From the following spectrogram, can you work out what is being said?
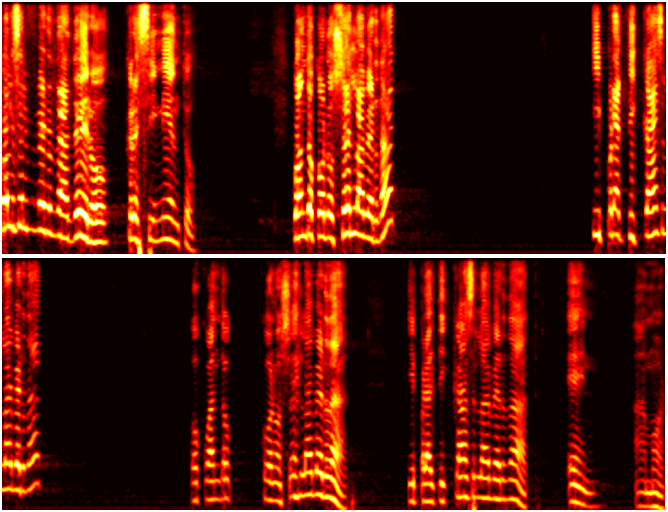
¿Cuál es el verdadero crecimiento? Cuando conoces la verdad y practicas la verdad. O cuando conoces la verdad y practicas la verdad en amor.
